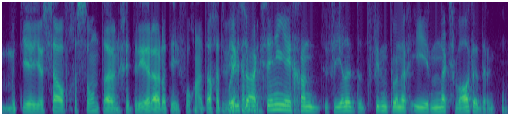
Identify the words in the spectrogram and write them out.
moet jy jouself gesond hou en gehidreerd hou dat jy die volgende dag dit weer kan so ek sê nie jy gaan vir julle tot 24 uur niks water drink nie.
